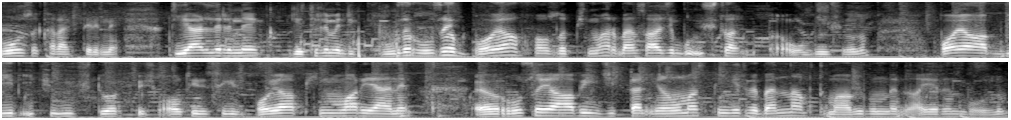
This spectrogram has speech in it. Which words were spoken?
Rosa karakterini diğerlerine getiremedik. Burada Rosa'ya bayağı fazla pin var. Ben sadece bu 3 tane olduğunu düşünüyordum. Bayağı 1, 2, 3, 4, 5, 6, 7, 8 bayağı pin var yani. Ee, Rosa'ya abi cidden inanılmaz pin geldi ve ben ne yaptım abi bunların ayarını bozdum.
